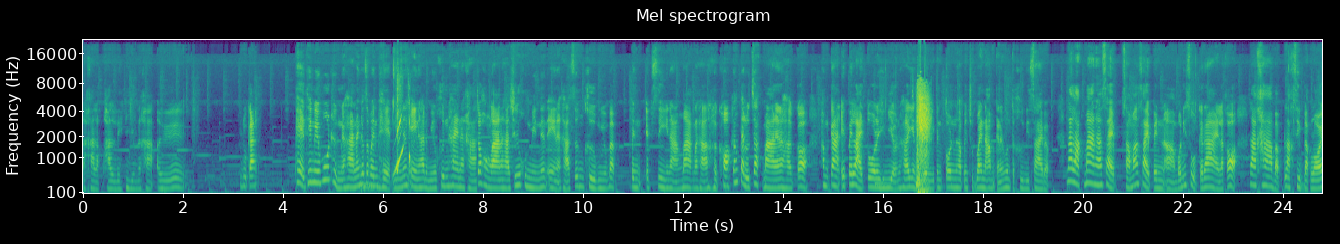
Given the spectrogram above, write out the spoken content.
ราคาหลักพันเลยทีเดียวนะคะ เออไปดูกัน เพจที่มิวพูดถึงนะคะ นั่นก็จะเป็นเพจนี้นั่นเองนะคะเดี๋ยวมิวขึ้นให้นะคะ เจ้าของร้านนะคะ ชื่อคุณมินนั่นเองนะคะ ซึ่งคือมิวแบบ เป็น FC นางมากนะคะ แล้วก็ตั้งแต่รู้จักมาเนี่ยนะคะ ก็ทำการเอฟไปหลายตัวเลยทีเดียวนะคะ อย่างตัวนี้เป็นต้นนะคะ เป็นชุดว่ายน้ำเหมือนกันนะทุกคนแต่คือดีไซน์แบบน่ารักมากนะคะใส่สามารถใส่เป็นอ่าบอดี้สูทก็ได้ แล้วก็ราคาแบบหลักสิบหลักร้อย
